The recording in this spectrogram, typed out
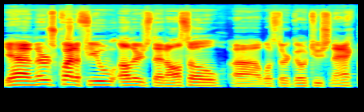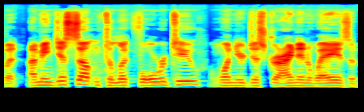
Yeah, and there's quite a few others that also uh, was their go-to snack. But I mean, just something to look forward to when you're just grinding away is a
